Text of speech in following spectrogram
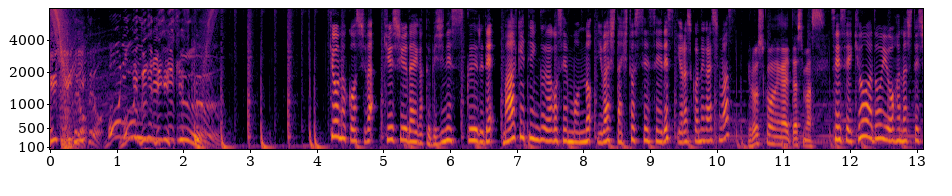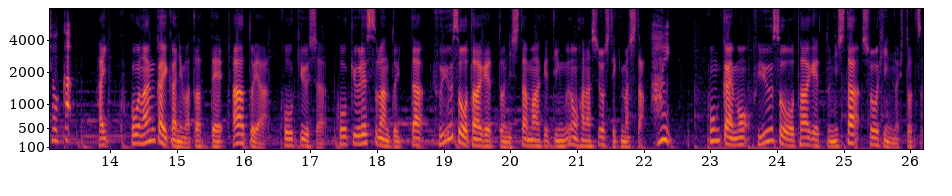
今日の講師は九州大学ビジネススクールでマーケティングがご専門の岩下仁先生です。よろしくお願いします。よろしくお願いいたします。先生今日はどういうお話でしょうか？はいここ何回かにわたってアートや高級車高級レストランといった富裕層をターゲットにしたマーケティングのお話をしてきました。はい今回も富裕層をターゲットにした商品の一つ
